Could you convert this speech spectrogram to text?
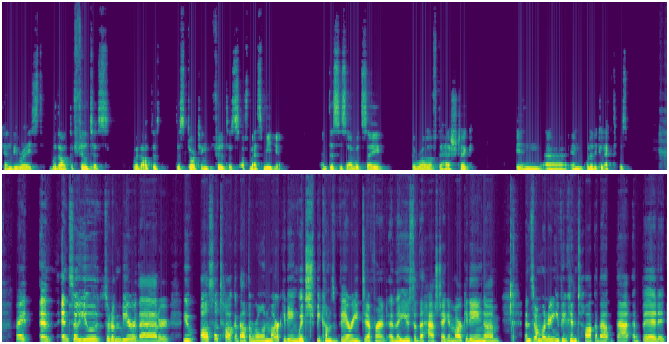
can be raised without the filters, without the distorting filters of mass media. And this is, I would say, the role of the hashtag in uh, in political activism. Right. And and so you sort of mirror that or you also talk about the role in marketing which becomes very different and the use of the hashtag in marketing um, and so I'm wondering if you can talk about that a bit it,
